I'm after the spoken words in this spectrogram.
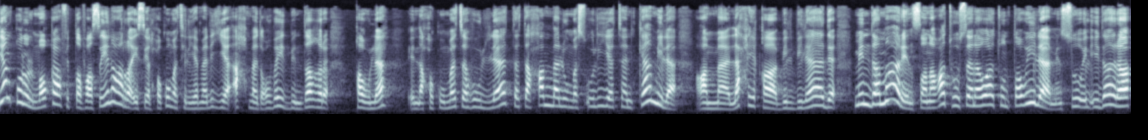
ينقل الموقع في التفاصيل عن رئيس الحكومة اليمنية أحمد عبيد بن دغر قوله إن حكومته لا تتحمل مسؤولية كاملة عما لحق بالبلاد من دمار صنعته سنوات طويلة من سوء الإدارة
